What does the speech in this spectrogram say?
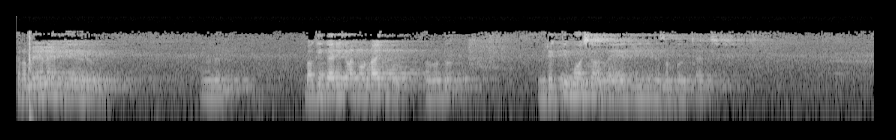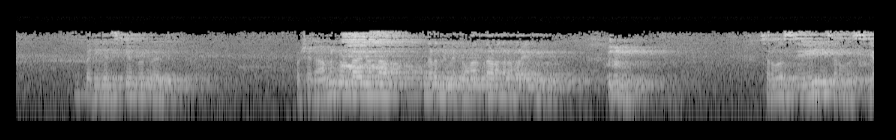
ക്രമേണ എന്ത് അവന് ബാക്കി കാര്യങ്ങളൊക്കെ ഉണ്ടായി അതുകൊണ്ട് വിരക്തി മോശമല്ല ഏത് രീതിയിൽ സംഭവിച്ചാലും. പരിഹസിക്കേണ്ട ഒരു കാര്യം. പക്ഷെ രാമനിലുണ്ടായതെന്താണ് നിർനിമിത്തമാണ് എന്താണ് അങ്ങനെ പറയുന്നത്. സർവസ്യൈ സർവസ്യ.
